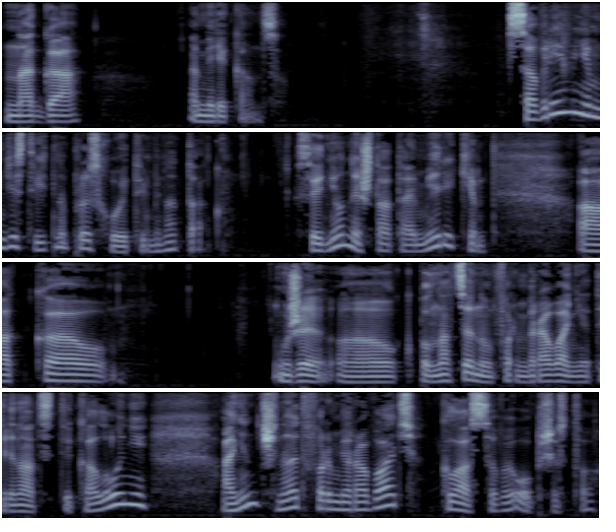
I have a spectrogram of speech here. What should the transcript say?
нога американца. Со временем действительно происходит именно так. Соединенные Штаты Америки а, к уже а, к полноценному формированию 13-й колонии, они начинают формировать классовое общество.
